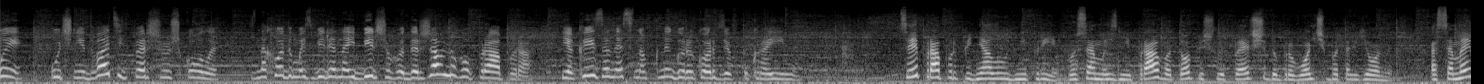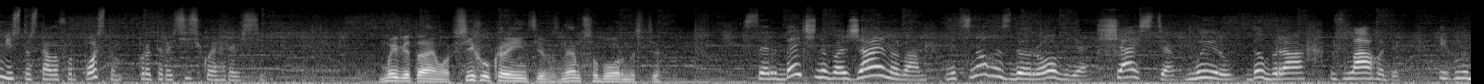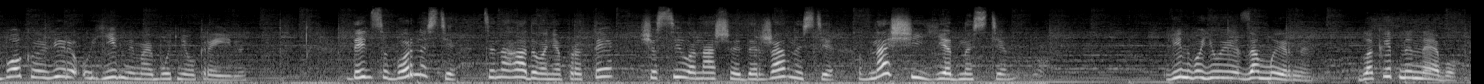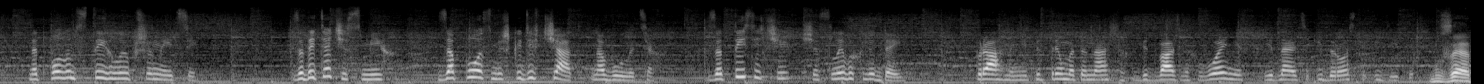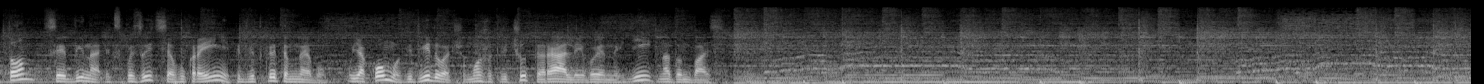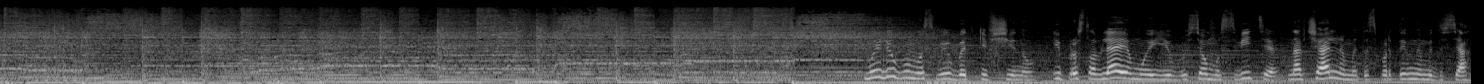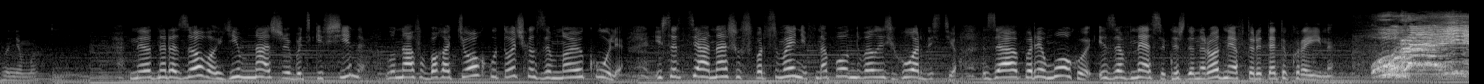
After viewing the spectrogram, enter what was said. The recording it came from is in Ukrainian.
Ми, учні 21-ї школи, знаходимось біля найбільшого державного прапора, який занесено в книгу рекордів України. Цей прапор підняли у Дніпрі, бо саме з Дніпра в АТО пішли перші добровольчі батальйони, а саме місто стало форпостом проти російської агресії. Ми вітаємо всіх українців з Днем Соборності. Сердечно бажаємо вам міцного здоров'я, щастя, миру, добра. злагоди і глибокої віри у гідне майбутнє України. День Соборності це нагадування про те, що сила нашої державності в нашій єдності. Він воює за мирне, блакитне небо над полем стиглої пшениці, за дитячий сміх, за посмішки дівчат на вулицях, за тисячі щасливих людей. Прагнені підтримати наших відважних воїнів єднаються і дорослі, і діти. Музей АТО це єдина експозиція в Україні під відкритим небом, у якому відвідувачі можуть відчути реалії воєнних дій на Донбасі. Ми любимо свою батьківщину і прославляємо її в усьому світі навчальними та спортивними досягненнями. Неодноразово гімн нашої батьківщини лунав у багатьох куточках земної кулі, і серця наших спортсменів наповнювались гордістю за перемогу і за внесок в міжнародний авторитет України. Україна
